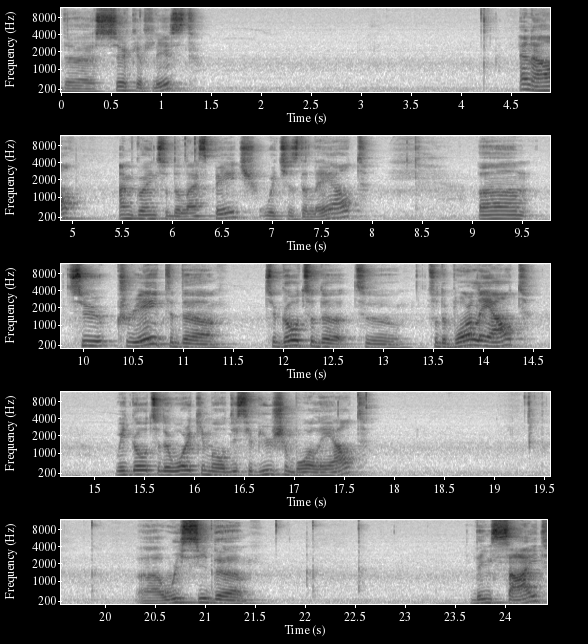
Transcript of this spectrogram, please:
the circuit list. And now I'm going to the last page, which is the layout. Um, to create the, to go to the, to, to the board layout, we go to the working mode distribution board layout. Uh, we see the, the inside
